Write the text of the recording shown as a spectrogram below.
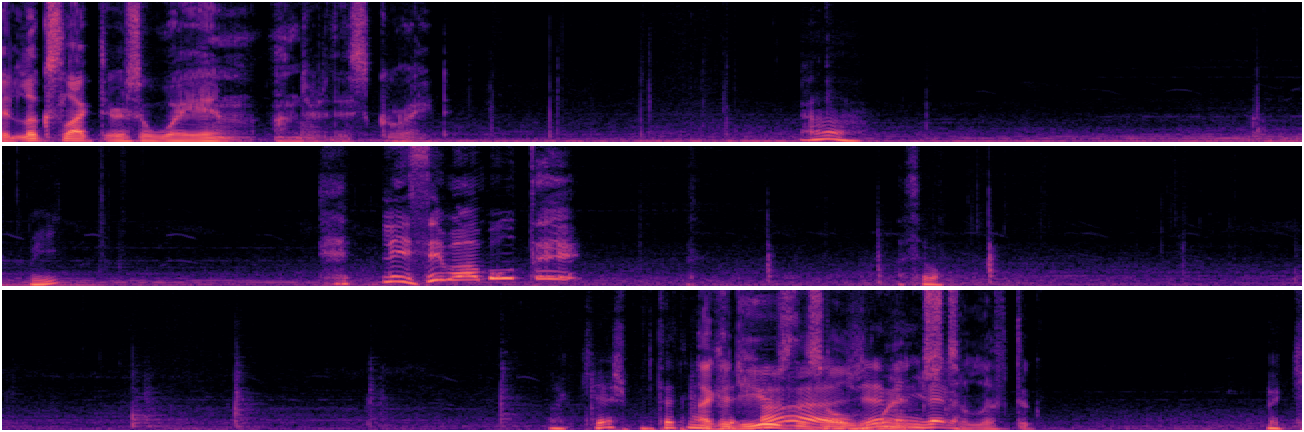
It looks like there's a way in under this grate. Ah. Oui. Laissez-moi monter Ah, c'est bon. Ok, je peux peut-être I monter. could use this ah, old j'ai la winch manivelle. to lift the. Ok,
